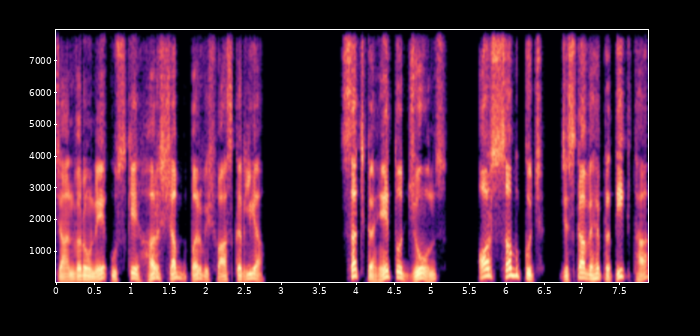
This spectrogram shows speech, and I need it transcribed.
जानवरों ने उसके हर शब्द पर विश्वास कर लिया। सच कहें तो जोन्स और सब कुछ जिसका वह प्रतीक था,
